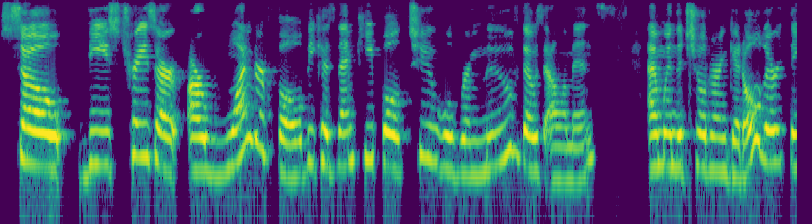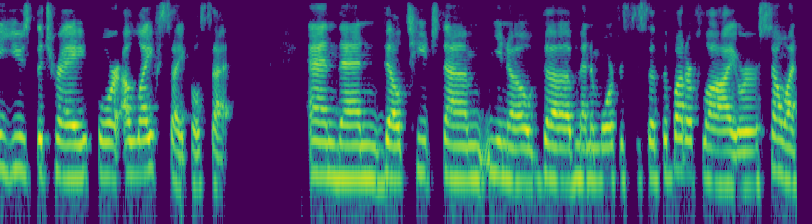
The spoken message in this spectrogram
So these trays are, are wonderful because then people too will remove those elements. And when the children get older, they use the tray for a life cycle set and then they'll teach them you know the metamorphosis of the butterfly or so on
